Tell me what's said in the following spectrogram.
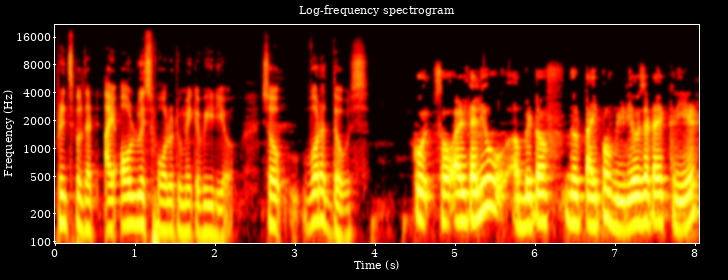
principle that i always follow to make a video so what are those Cool. So I'll tell you a bit of the type of videos that I create,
